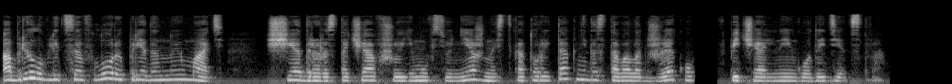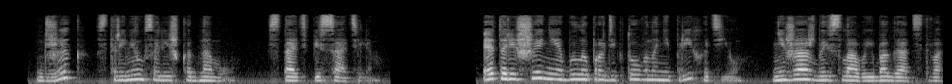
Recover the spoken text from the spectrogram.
обрел в лице Флоры преданную мать, щедро расточавшую ему всю нежность, которой так недоставала Джеку в печальные годы детства. Джек стремился лишь к одному — стать писателем. Это решение было продиктовано не прихотью, не жаждой славы и богатства,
